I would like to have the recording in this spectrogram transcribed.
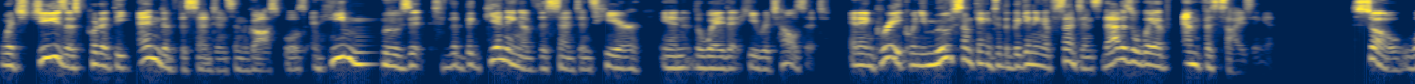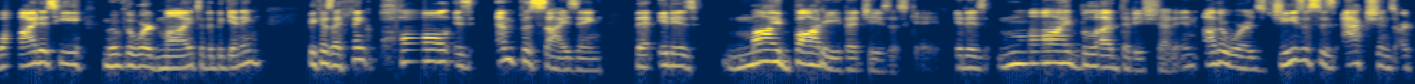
which Jesus put at the end of the sentence in the Gospels, and he moves it to the beginning of the sentence here in the way that he retells it. And in Greek, when you move something to the beginning of sentence, that is a way of emphasizing it. So, why does he move the word my to the beginning? Because I think Paul is emphasizing that it is my body that Jesus gave. It is my blood that he shed. In other words, Jesus's actions are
